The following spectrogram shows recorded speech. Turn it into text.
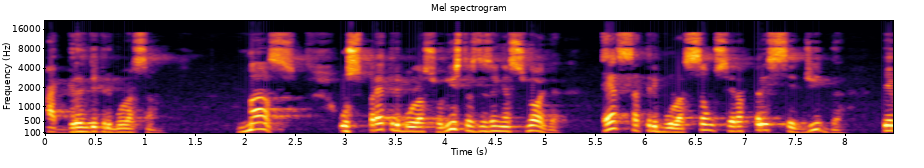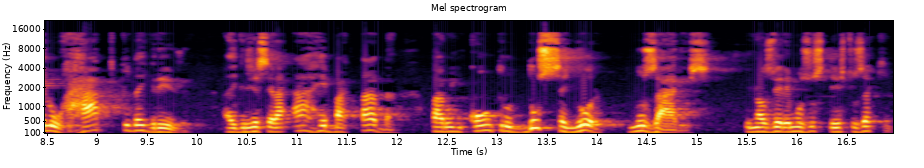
a grande tribulação. Mas os pré-tribulacionistas dizem assim: olha, essa tribulação será precedida pelo rapto da igreja. A igreja será arrebatada para o encontro do Senhor nos ares. E nós veremos os textos aqui.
